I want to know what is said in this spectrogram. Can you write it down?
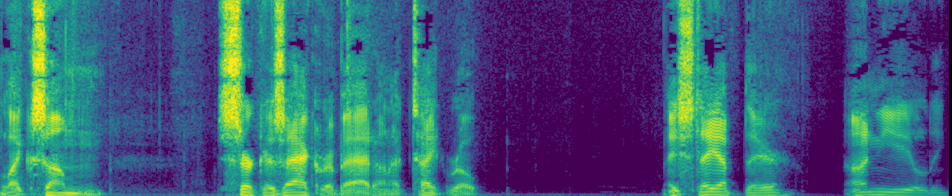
like some circus acrobat on a tightrope. They stay up there, unyielding,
